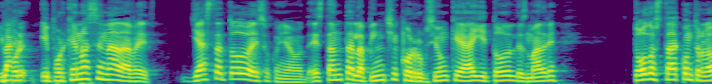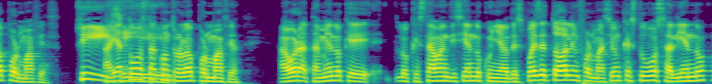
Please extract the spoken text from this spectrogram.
¿Y, La- por, ¿Y por qué no hace nada? A ver, ya está todo eso, cuñado. Es tanta la pinche corrupción que hay y todo el desmadre. Todo está controlado por mafias. Sí, Allá sí. todo está controlado por mafias. Ahora, también lo que, lo que estaban diciendo, cuñado, después de toda la información que estuvo saliendo,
